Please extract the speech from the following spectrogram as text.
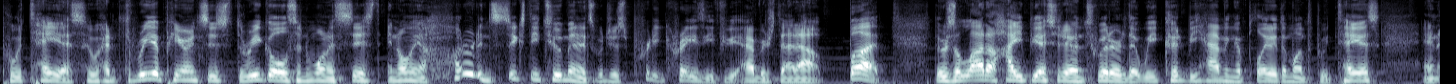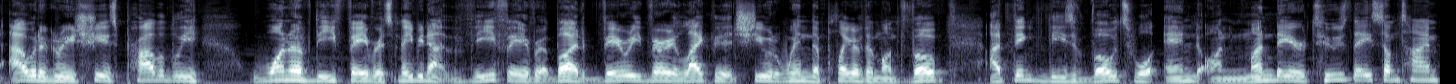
Putellas, who had three appearances, three goals, and one assist in only 162 minutes, which is pretty crazy if you average that out. But there's a lot of hype yesterday on Twitter that we could be having a player of the month, Putellas, and I would agree. She is probably one of the favorites, maybe not the favorite, but very, very likely that she would win the Player of the Month vote. I think these votes will end on Monday or Tuesday sometime.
